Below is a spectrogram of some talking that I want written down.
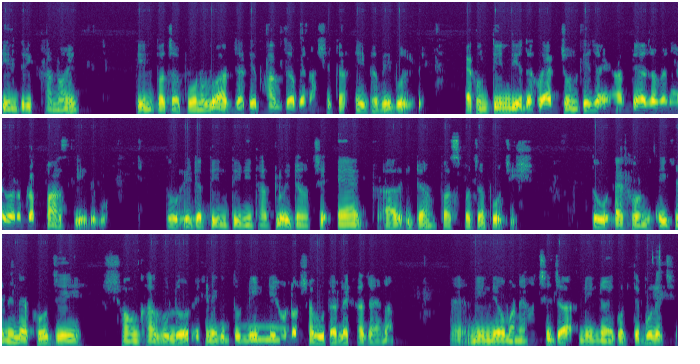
তিন ত্রিক্ষা নয় তিন পাঁচা পনেরো আর যাকে ভাগ যাবে না সেটা এইভাবেই বসবে। এখন তিন দিয়ে দেখো একজনকে যায়, আর দেওয়া যাবে না, এবার আমরা পাঁচ দিয়ে দেবো। তো এটা তিন তিনই থাকল, এটা হচ্ছে এক, আর এটা পাঁচ পাঁচা পঁচিশ। তো এখন এইখানে লেখো যে সংখ্যাগুলোর, এখানে কিন্তু নির্ণেয় লসাগুটা লেখা যায় না। হ্যাঁ নির্ণয় মানে হচ্ছে যা নির্ণয় করতে বলেছে।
